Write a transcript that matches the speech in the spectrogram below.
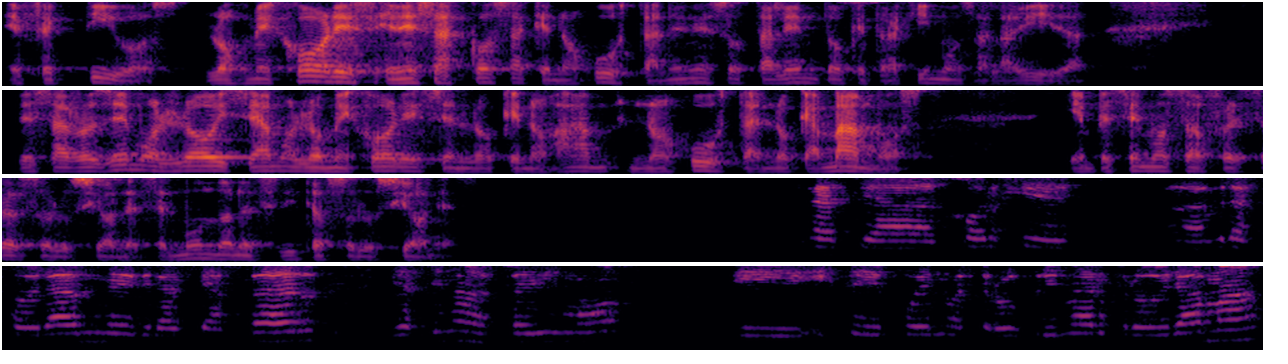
efectivos, los mejores en esas cosas que nos gustan, en esos talentos que trajimos a la vida. Desarrollémoslo y seamos los mejores en lo que nos, nos gusta, en lo que amamos, y empecemos a ofrecer soluciones. El mundo necesita soluciones. Gracias, Jorge. Abrazo grande, gracias, Fer. Y así nos despedimos. Eh, este fue nuestro primer programa,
